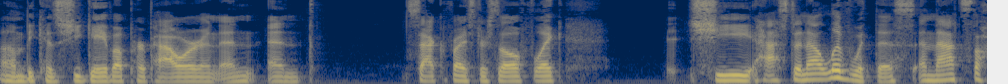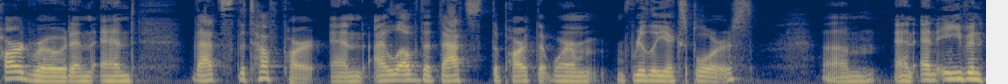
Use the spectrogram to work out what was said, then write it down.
um, because she gave up her power and and and sacrificed herself like she has to now live with this and that's the hard road and and that's the tough part and i love that that's the part that worm really explores um, and and even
